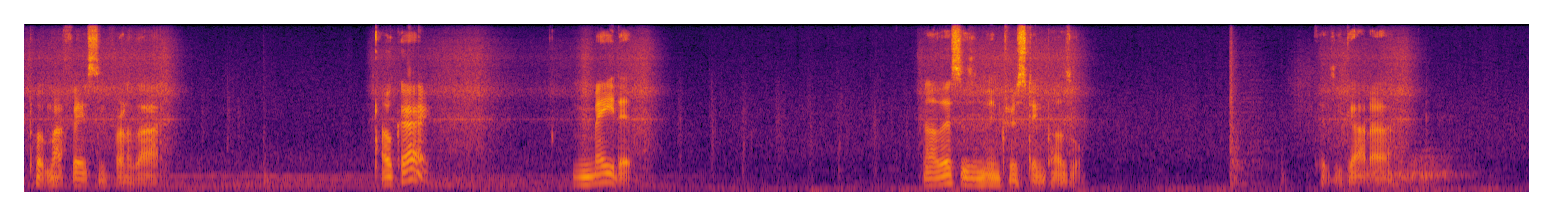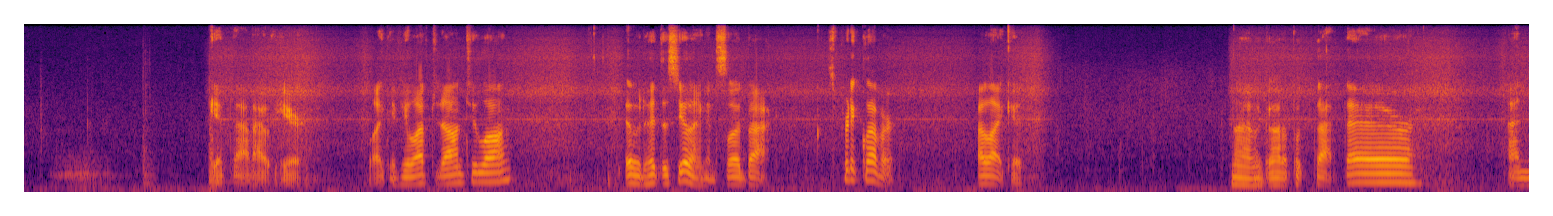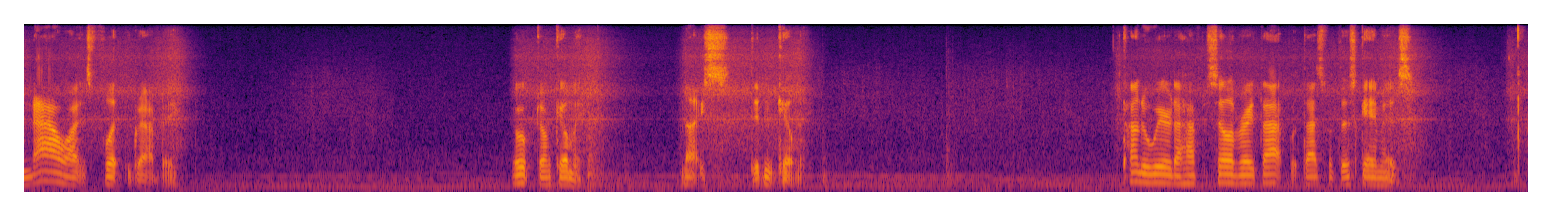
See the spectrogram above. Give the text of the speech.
put my face in front of that. Okay. Made it. Now this is an interesting puzzle. Because you gotta get that out here. Like, if you left it on too long, it would hit the ceiling and slow it back. It's pretty clever. I like it. Now we gotta put that there. And now I just flip the gravity. Oop, don't kill me. Nice. Didn't kill me. Kinda weird I have to celebrate that, but that's what this game is.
